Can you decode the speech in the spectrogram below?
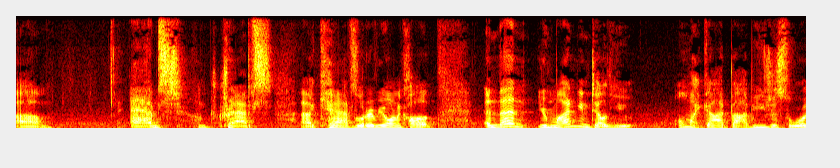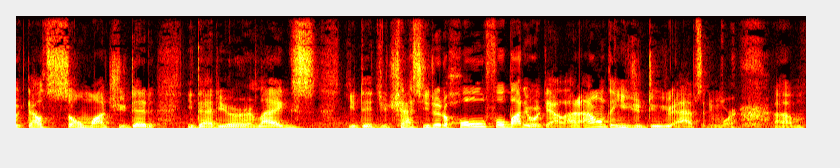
Um, abs, traps, uh, calves, whatever you want to call it. And then your mind can tell you, oh my god bob you just worked out so much. You did you did your legs you did your chest you did a whole full body workout. I, I don't think you should do your abs anymore. Um,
